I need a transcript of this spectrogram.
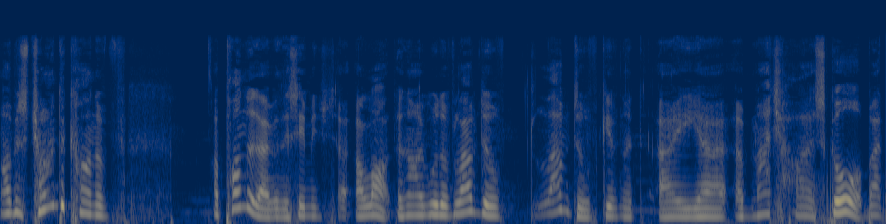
I was trying to kind of. I pondered over this image a, a lot, and I would have loved to have loved to have given it a uh, a much higher score, but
